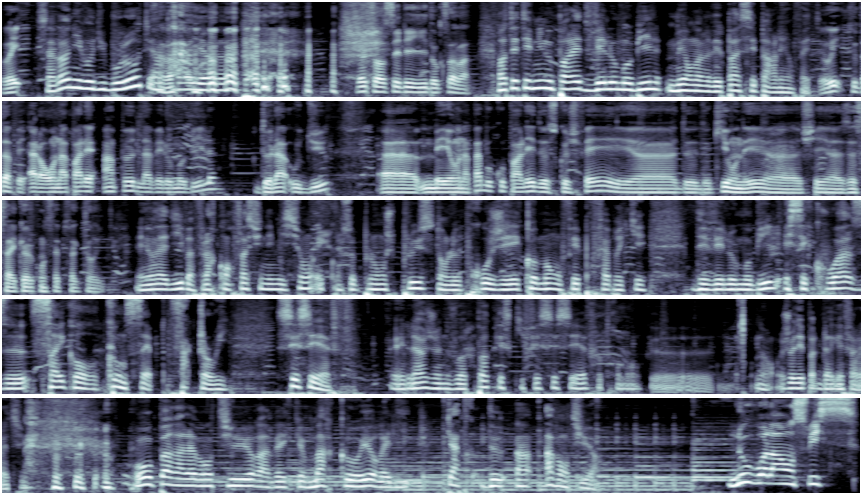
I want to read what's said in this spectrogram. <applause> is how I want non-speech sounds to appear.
Oui. Ça va au niveau du boulot T'es un va. travailleur <laughs> je suis en CDI, donc ça va. Alors t'étais venu nous parler de vélo mobile, mais on en avait pas assez parlé en fait. Oui, tout à fait. Alors, on a parlé un peu de la vélo mobile, de là ou du, euh, mais on n'a pas beaucoup parlé de ce que je fais et euh, de, de qui on est euh, chez The Cycle Concept Factory. Et on a dit, il va falloir qu'on refasse une émission et qu'on se plonge plus dans le projet, comment on fait pour fabriquer des vélos mobiles et c'est quoi The Cycle Concept Factory, CCF. Et là, je ne vois pas qu'est-ce qui fait CCF autrement que... Non, je n'ai pas de blague à faire là-dessus. <laughs> on part à l'aventure avec Marco et Aurélie. 4, 2, 1, aventure. Nous voilà en Suisse.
